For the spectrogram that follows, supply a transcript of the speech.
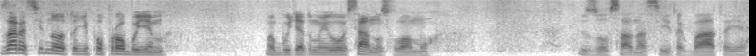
Зараз сіно тоді попробуємо, мабуть, я думаю, овсяну солому. З овса в нас її так багато є.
